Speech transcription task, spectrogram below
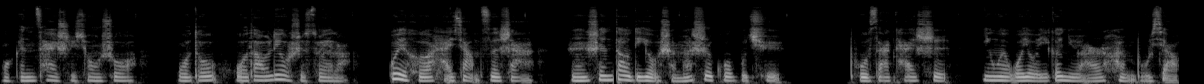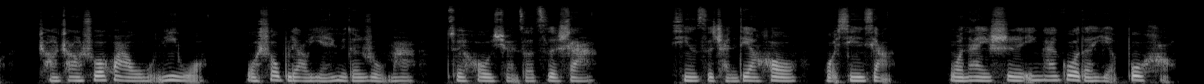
我跟蔡师兄说。我都活到六十岁了，为何还想自杀？人生到底有什么事过不去？菩萨开示：因为我有一个女儿很不孝，常常说话忤逆我，我受不了言语的辱骂，最后选择自杀。心思沉淀后，我心想，我那一世应该过得也不好。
